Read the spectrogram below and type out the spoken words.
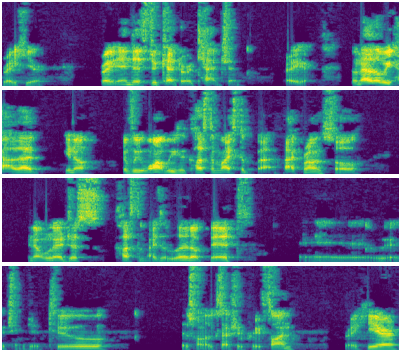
Right here, right? And just to get their attention, right? So now that we have that, you know, if we want, we could customize the background. So, you know, we'll just customize a little bit. We're gonna change it to, this one looks actually pretty fun right here.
